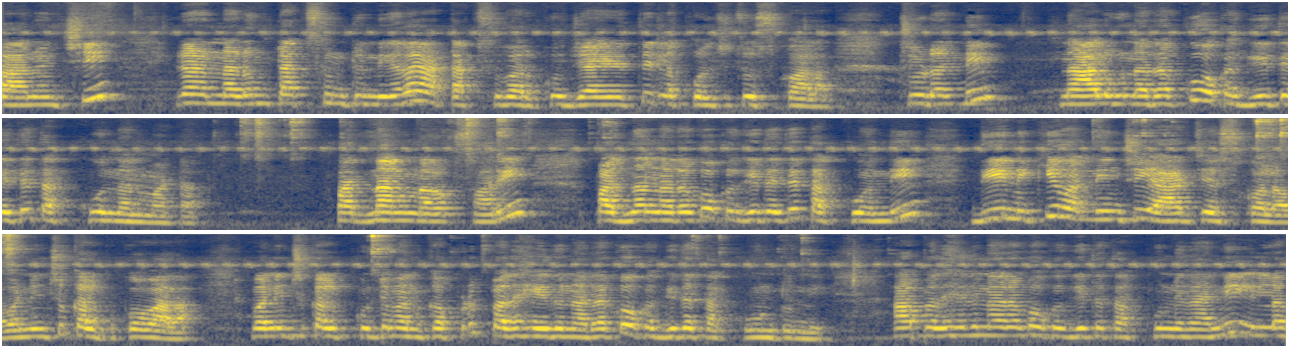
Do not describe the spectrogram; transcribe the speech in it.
కానుంచి ఇలా నడుము టక్స్ ఉంటుంది కదా ఆ టక్స్ వరకు జాయి అయితే ఇట్లా కొలిచి చూసుకోవాలి. చూడండి నాలుగున్నరకు ఒక గీత అయితే తక్కువ ఉందన్నమాట. పద్నాలుగున్నరకు సారీ పద్నాలుగున్నరకు ఒక గీత అయితే తక్కువ ఉంది. దీనికి వన్ ఇంచు యాడ్ చేసుకోవాలా? వన్ ఇంచు కలుపుకోవాలా? వన్ ఇంచు కలుపుకుంటే మనకు అప్పుడు పదహైదున్నరకు ఒక గీత తక్కువ ఉంటుంది. ఆ పదహైదున్నరకు ఒక గీత తక్కువ ఉండేదాన్ని ఇలా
